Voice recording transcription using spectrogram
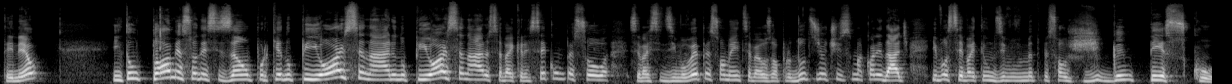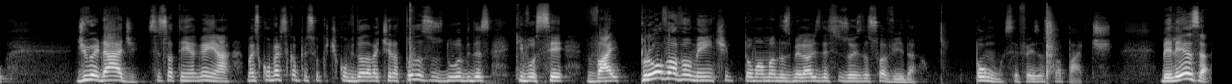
Entendeu? Então tome a sua decisão, porque no pior cenário, no pior cenário, você vai crescer como pessoa, você vai se desenvolver pessoalmente, você vai usar produtos de altíssima qualidade e você vai ter um desenvolvimento pessoal gigantesco. De verdade, você só tem a ganhar. Mas converse com a pessoa que te convidou, ela vai tirar todas as dúvidas que você vai provavelmente tomar uma das melhores decisões da sua vida. Pum, você fez a sua parte. Beleza?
